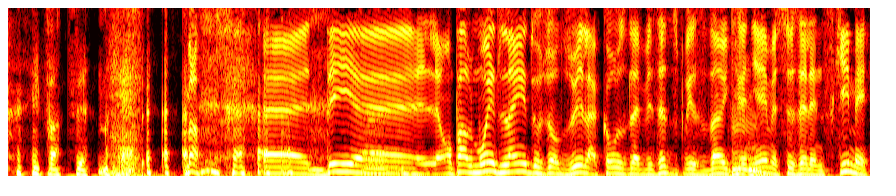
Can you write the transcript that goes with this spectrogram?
éventuellement. bon. Euh, des, euh, on parle moins de l'Inde aujourd'hui, la cause de la visite du président ukrainien, mm. M. Zelensky, mais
